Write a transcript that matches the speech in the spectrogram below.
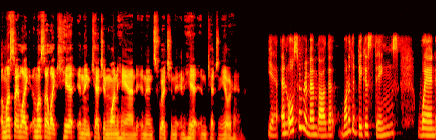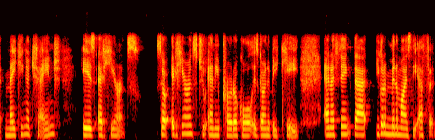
Unless I like unless I like hit and then catch in one hand and then switch and, and hit and catch in the other hand. Yeah. And also remember that one of the biggest things when making a change is adherence. So adherence to any protocol is going to be key. And I think that you got to minimize the effort.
